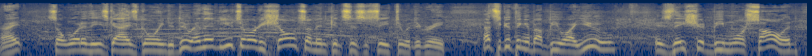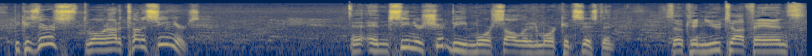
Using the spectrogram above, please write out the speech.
right? So what are these guys going to do? And then Utes have already shown some inconsistency to a degree. That's the good thing about BYU is they should be more solid because they're throwing out a ton of seniors, and seniors should be more solid and more consistent. So, can Utah fans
